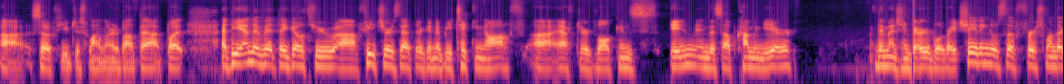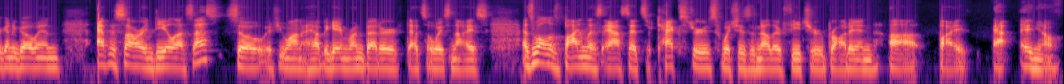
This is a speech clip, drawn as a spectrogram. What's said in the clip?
Uh, so if you just want to learn about that, but at the end of it, they go through uh, features that they're going to be ticking off uh, after Vulkan's in in this upcoming year. They mentioned variable rate shading was the first one they're going to go in, FSR and DLSS. So if you want to have the game run better, that's always nice, as well as bindless assets or textures, which is another feature brought in uh, by you know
